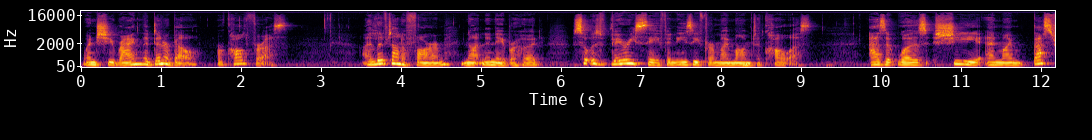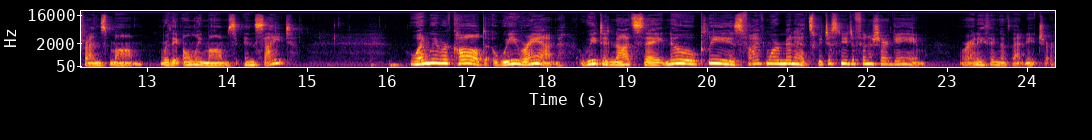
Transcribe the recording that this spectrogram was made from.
when she rang the dinner bell or called for us. I lived on a farm, not in a neighborhood, so it was very safe and easy for my mom to call us. As it was, she and my best friend's mom were the only moms in sight. When we were called, we ran. We did not say, No, please, five more minutes, we just need to finish our game, or anything of that nature.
